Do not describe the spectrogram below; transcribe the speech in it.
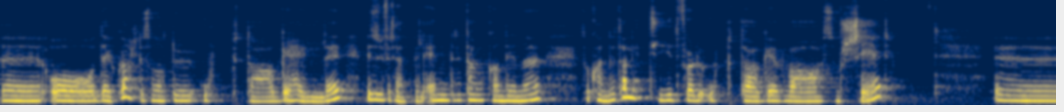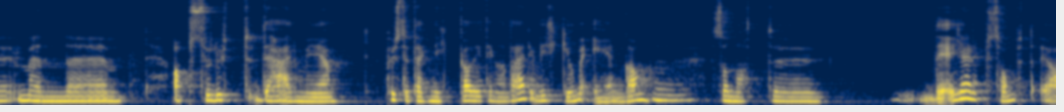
Eh, og det er jo ikke alltid sånn at du oppdager heller. Hvis du f.eks. endrer tankene dine, så kan det ta litt tid før du oppdager hva som skjer. Eh, men eh, absolutt det her med pusteteknikker og de tingene der virker jo med en gang. Mm. Sånn at uh, det er hjelpsomt. Ja,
